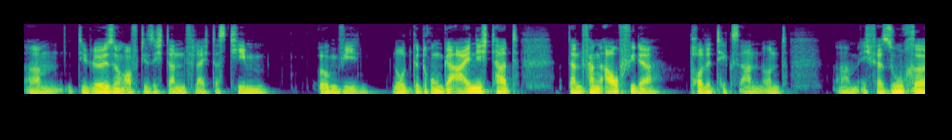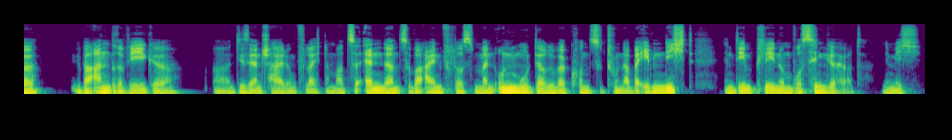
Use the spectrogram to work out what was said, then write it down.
ähm, die Lösung, auf die sich dann vielleicht das Team irgendwie notgedrungen geeinigt hat, dann fangen auch wieder Politics an und ähm, ich versuche über andere Wege äh, diese Entscheidung vielleicht nochmal zu ändern, zu beeinflussen, meinen Unmut darüber kundzutun, aber eben nicht in dem Plenum, wo es hingehört, nämlich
